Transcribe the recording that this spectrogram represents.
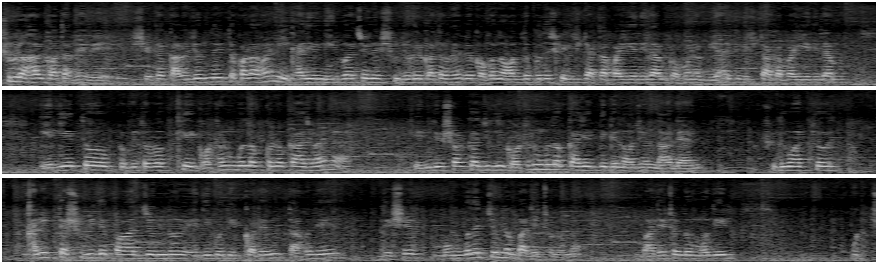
সুরাহার কথা ভেবে। সেটা কারোর জন্যই তো করা হয়নি। খালি নির্বাচনের সুযোগের কথা ভেবে কখনো অন্ধ্রপ্রদেশকে কিছু টাকা পাইয়ে দিলাম, কখনো বিহারকে কিছু টাকা পাইয়ে দিলাম। এ দিয়ে তো প্রকৃতপক্ষে গঠনমূলক কোনো কাজ হয় না। কেন্দ্রীয় সরকার যদি গঠনমূলক কাজের দিকে নজর না দেন, শুধুমাত্র খানিকটা সুবিধে পাওয়ার জন্য এদিক ওদিক করেন, তাহলে দেশের মঙ্গলের জন্য বাজেট হলো না। বাজেট হলো মোদির উচ্চ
